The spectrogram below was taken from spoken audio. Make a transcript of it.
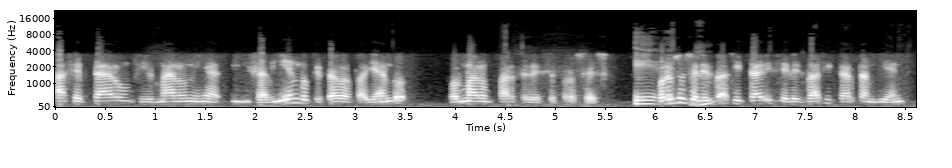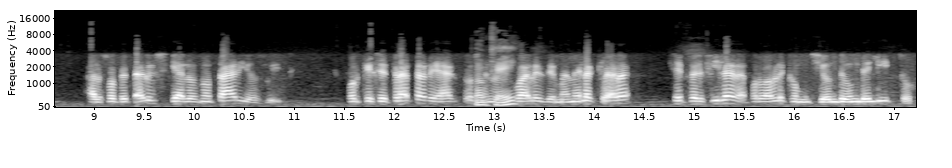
aceptaron, firmaron y, sabiendo que estaba fallando, formaron parte de ese proceso. Eh, Por eso se les va a citar y se les va a citar también a los propietarios y a los notarios, Luis, porque se trata de actos en los cuales de manera clara se perfila la probable comisión de un delito,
